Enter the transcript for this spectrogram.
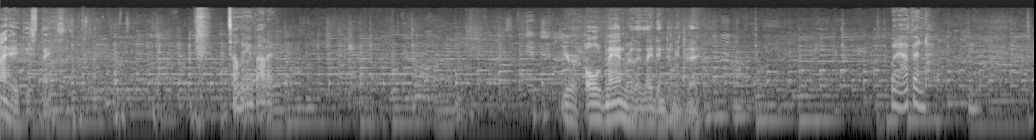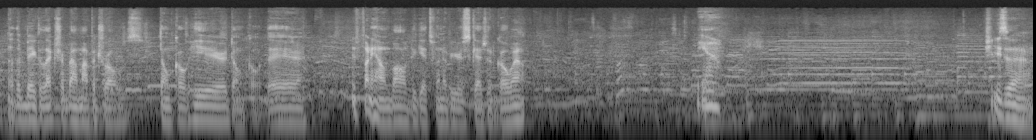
I hate these things. Tell me about it. Your old man really laid into me today. What happened? Another big lecture about my patrols. Don't go here, don't go there. It's funny how involved he gets whenever you're scheduled to go out. Yeah. She's, uh,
